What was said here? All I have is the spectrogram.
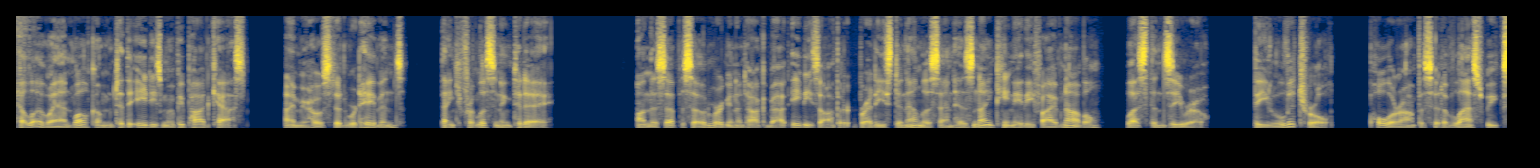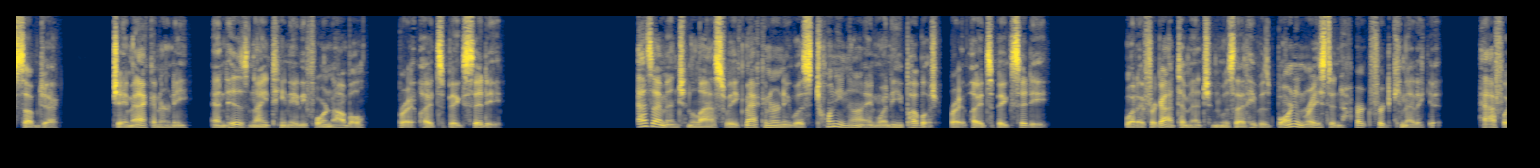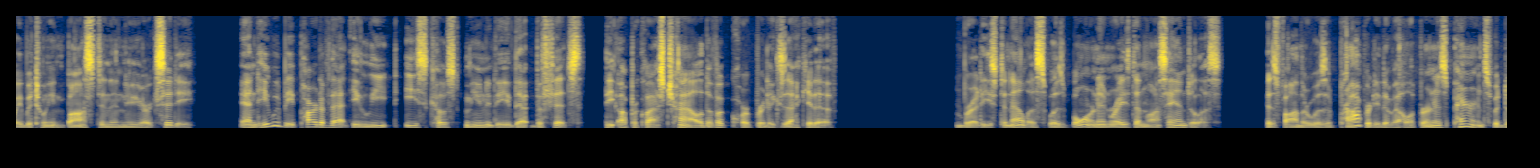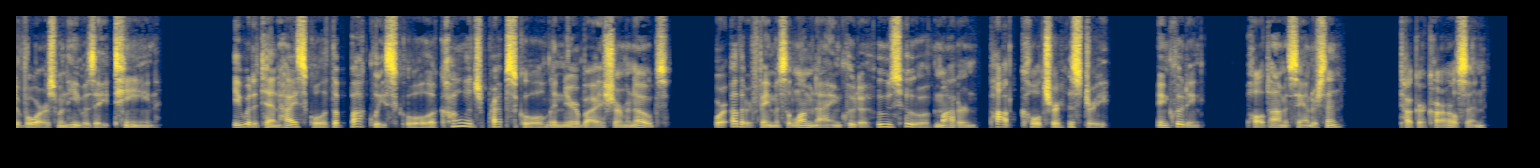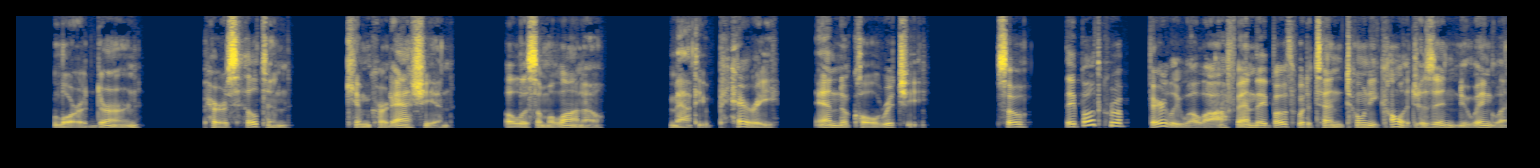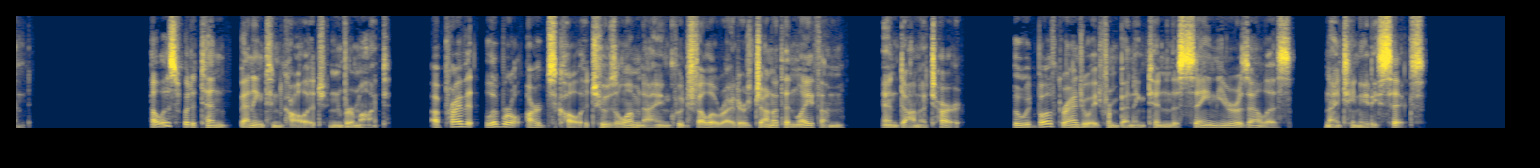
Hello, and welcome to the 80s Movie Podcast. I'm your host, Edward Havens. Thank you for listening today. On this episode, we're going to talk about 80s author Bret Easton Ellis and his 1985 novel, Less Than Zero, the literal polar opposite of last week's subject, Jay McInerney, and his 1984 novel, Bright Lights Big City. As I mentioned last week, McInerney was 29 when he published Bright Lights Big City. What I forgot to mention was that he was born and raised in Hartford, Connecticut, halfway between Boston and New York City, and he would be part of that elite East Coast community that befits the upper class child of a corporate executive. Bret Easton Ellis was born and raised in Los Angeles. His father was a property developer, and his parents would divorce when he was 18. He would attend high school at the Buckley School, a college prep school in nearby Sherman Oaks, where other famous alumni include a who's who of modern pop culture history, including Paul Thomas Anderson, Tucker Carlson, Laura Dern, Paris Hilton, Kim Kardashian, Alyssa Milano, Matthew Perry, and Nicole Richie. So they both grew up fairly well off, and they both would attend Tony colleges in New England. Ellis would attend Bennington College in Vermont, a private liberal arts college whose alumni include fellow writers Jonathan Lethem and Donna Tartt, who would both graduate from Bennington the same year as Ellis, 1986.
